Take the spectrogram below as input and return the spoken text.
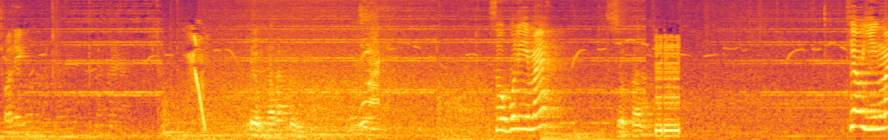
ช้อนอีกดื่มครับดื่มสูบบุหรี่ไหมสุดครับ เที่ยวหญิงไหม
